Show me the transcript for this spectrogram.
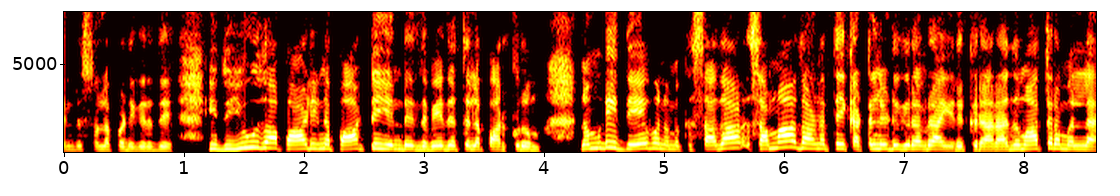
என்று சொல்லப்படுகிறது. இது யூதா பாடின பாட்டு என்று இந்த வேதத்துல பார்க்கிறோம். நம்முடைய தேவன் நமக்கு சதா சமாதானத்தை கட்டளிடுகிறவராய் இருக்கிறார். அது மாத்திரமல்ல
